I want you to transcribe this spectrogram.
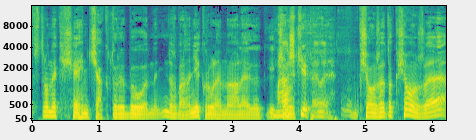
w stronę księcia, który był, no dobra, nie królem, no ale... Masz kiepełę. Książę to książę,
